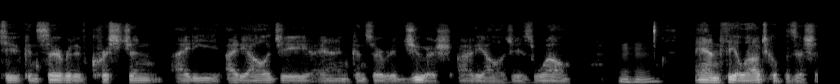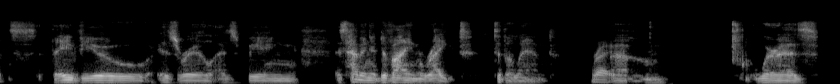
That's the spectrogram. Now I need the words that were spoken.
to conservative Christian ide- ideology and conservative Jewish ideology as well, hmm and theological positions. They view Israel as being, as having a divine right to the land. Right. Um, whereas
